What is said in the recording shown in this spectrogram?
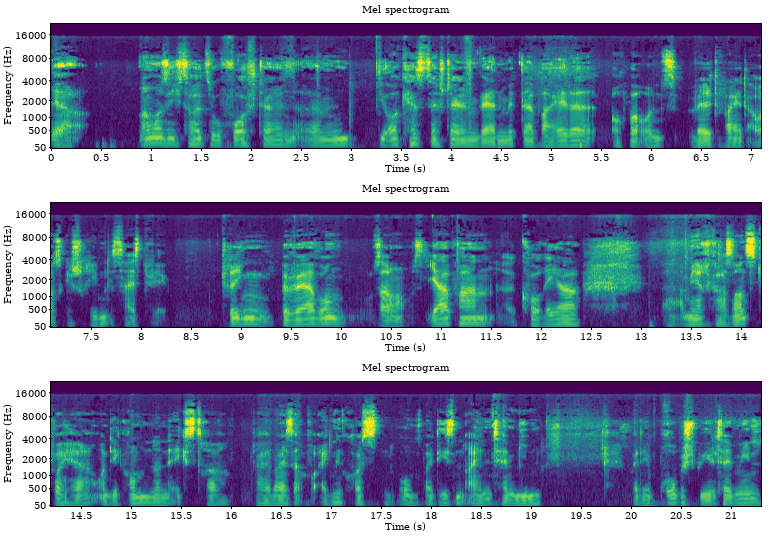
ja, man muss sich halt so vorstellen, ähm, die Orchesterstellen werden mittlerweile auch bei uns weltweit ausgeschrieben. Das heißt, wir kriegen Bewerbung, sagen wir aus Japan, äh, Korea, äh, Amerika, sonst woher und die kommen dann extra, teilweise auf eigene Kosten, um bei diesem einen Termin, bei dem Probespieltermin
